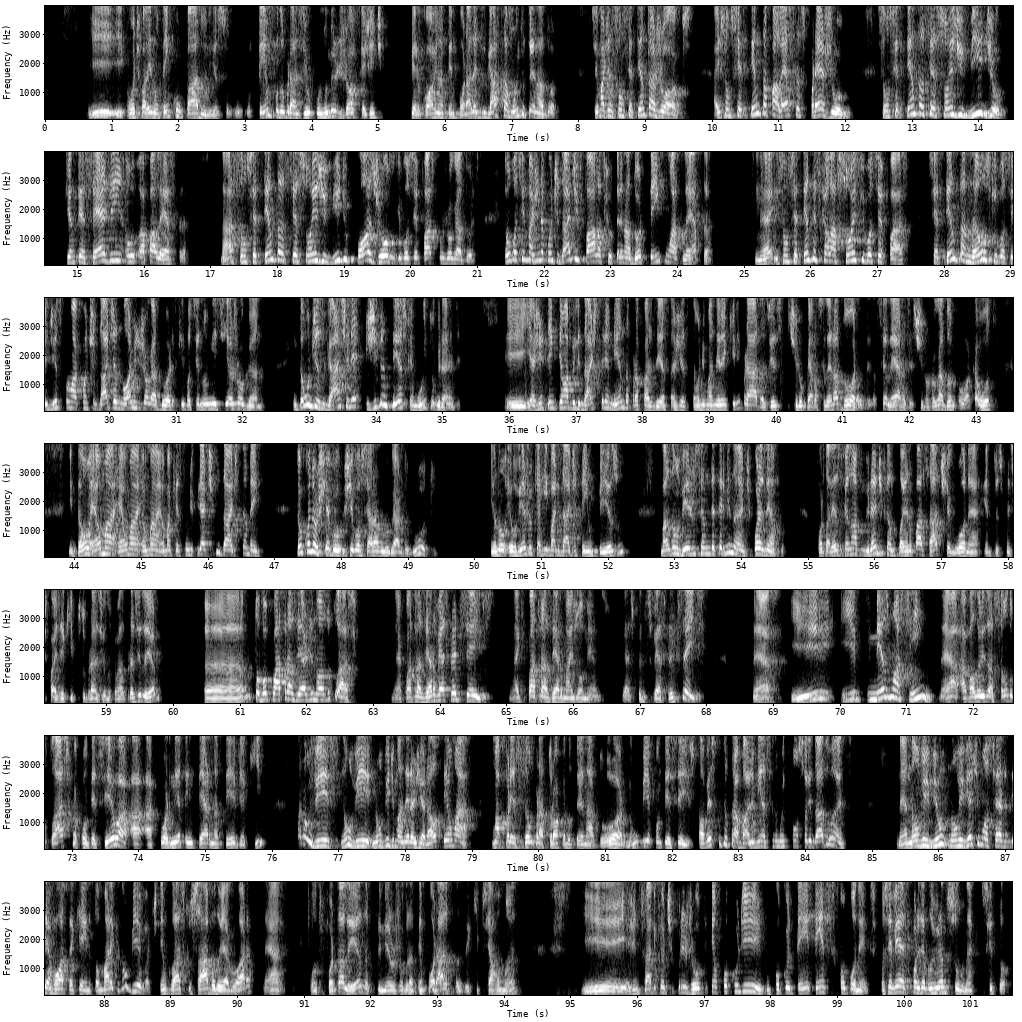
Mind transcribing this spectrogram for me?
E, e, como eu te falei, não tem culpado nisso. O tempo no Brasil, com o número de jogos que a gente percorre na temporada, desgasta muito o treinador. Você imagina, são 70 jogos. Aí são 70 palestras pré-jogo, são 70 sessões de vídeo que antecedem a palestra. Né? São 70 sessões de vídeo pós-jogo que você faz com os jogadores. Então você imagina a quantidade de falas que o treinador tem com o atleta, né? e são 70 escalações que você faz, 70 nãos que você diz para uma quantidade enorme de jogadores que você não inicia jogando. Então o desgaste ele é gigantesco, é muito grande. E, a gente tem que ter uma habilidade tremenda para fazer essa gestão de maneira equilibrada. Às vezes tira o pé do acelerador, às vezes acelera, às vezes tira um jogador, coloca outro. Então é uma, é uma, é uma, é uma questão de criatividade também. Então, quando eu chego, chego ao Ceará no lugar do Guto, eu, não, eu vejo que a rivalidade tem um peso, mas não vejo sendo determinante. Por exemplo, Fortaleza fez uma grande campanha no passado, chegou né, entre as principais equipes do Brasil no Campeonato Brasileiro, uh, tomou 4 a 0 de nós do Clássico. Né, 4 a 0 véspera de 6. Não é que 4 a 0 mais ou menos, véspera de, véspera de 6. Né? E, e, e, mesmo assim, né, a valorização do clássico aconteceu, a, a, a, corneta interna teve aqui, mas não vi, não vi, não vi de maneira geral ter uma, uma pressão para a troca do treinador, não vi acontecer isso. Talvez porque o trabalho vinha sendo muito consolidado antes. Né? Não, vivi, não vivi a atmosfera de derrota aqui ainda, tomara que não viva. A gente tem um clássico sábado e agora, né, contra o Fortaleza, primeiro jogo da temporada, todas as equipes se arrumando. E a gente sabe que é o tipo de jogo que tem um pouco de. um pouco tem, tem esses componentes. Você vê, por exemplo, no Rio Grande do Sul, né, que tu citou.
